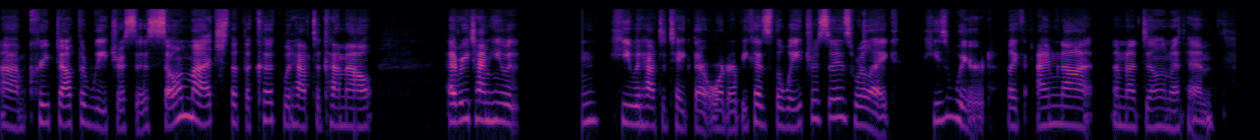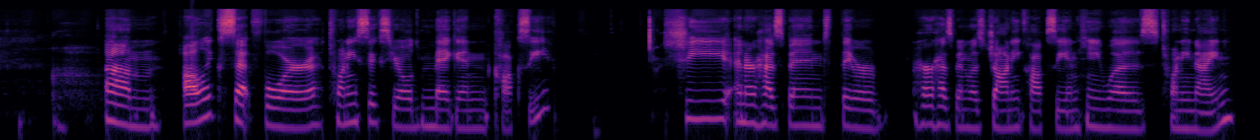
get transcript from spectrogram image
um, creeped out the waitresses so much that the cook would have to come out every time he would he would have to take their order because the waitresses were like he's weird like i'm not i'm not dealing with him um all except for 26 year old Megan Coxie. She and her husband, they were, her husband was Johnny Coxie and he was 29.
